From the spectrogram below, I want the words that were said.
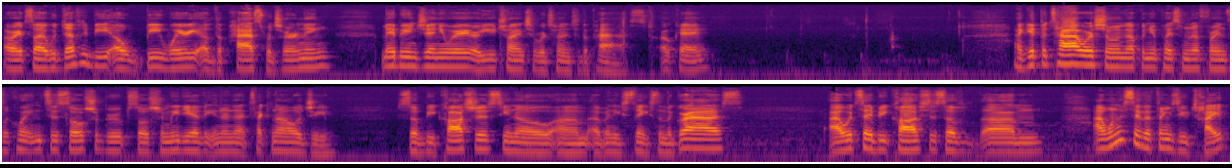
All right, so I would definitely be a, be wary of the past returning. Maybe in January, or you trying to return to the past? Okay. I get the tower showing up in your placement of friends, acquaintances, social groups, social media, the internet, technology. So be cautious, you know, um, of any snakes in the grass. I would say be cautious of. Um, I want to say the things you type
